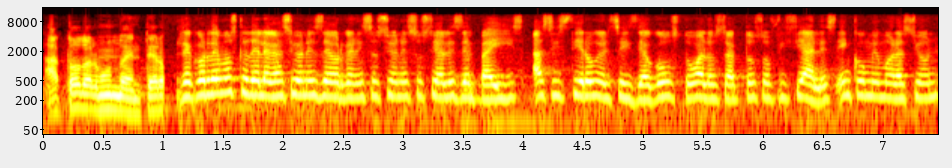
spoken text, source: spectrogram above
a todo el mundo entero. Recordemos que delegaciones de organizaciones sociales del país asistieron el 6 de agosto a los actos oficiales en conmemoración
